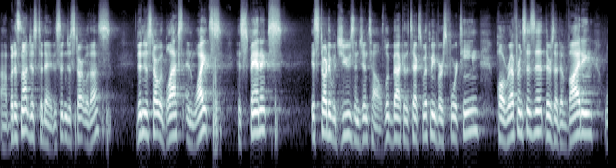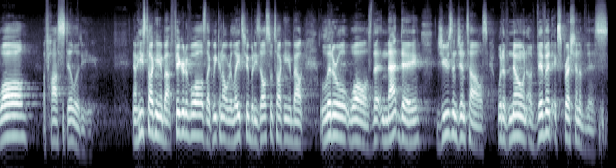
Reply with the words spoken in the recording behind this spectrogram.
uh, but it's not just today. This didn't just start with us, it didn't just start with blacks and whites, Hispanics. It started with Jews and Gentiles. Look back at the text with me, verse 14. Paul references it. There's a dividing wall of hostility. Now, he's talking about figurative walls like we can all relate to, but he's also talking about literal walls. That in that day, Jews and Gentiles would have known a vivid expression of this,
